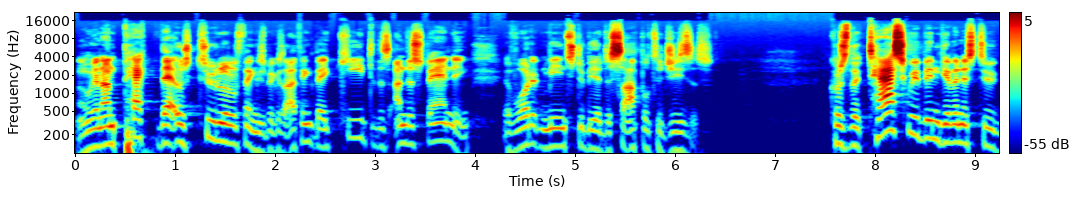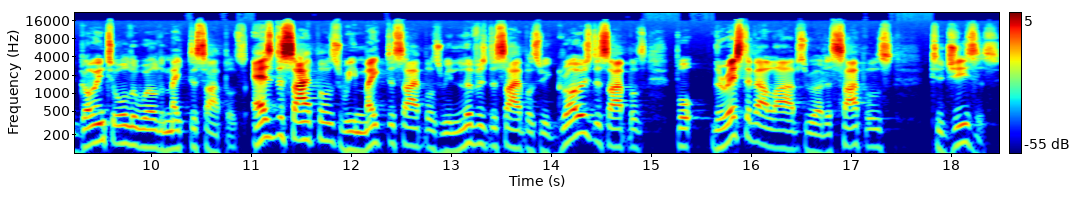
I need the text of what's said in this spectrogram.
And we're going to unpack those two little things because I think they're key to this understanding of what it means to be a disciple to Jesus. Because the task we've been given is to go into all the world and make disciples. As disciples, we make disciples, we live as disciples, we grow as disciples. For the rest of our lives, we are disciples to Jesus.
